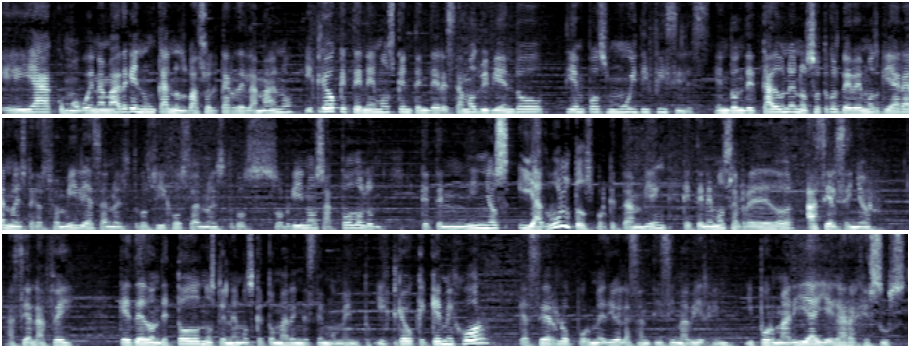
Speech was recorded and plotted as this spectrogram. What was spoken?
ella como buena madre nunca nos va a soltar de la mano y creo que tenemos que entender, estamos viviendo tiempos muy difíciles en donde cada uno de nosotros debemos guiar a nuestras familias, a nuestros hijos, a nuestros sobrinos, a todos los que tienen niños y adultos, porque también que tenemos alrededor hacia el Señor, hacia la fe, que es de donde todos nos tenemos que tomar en este momento. Y creo que qué mejor que hacerlo por medio de la Santísima Virgen y por María llegar a Jesús.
